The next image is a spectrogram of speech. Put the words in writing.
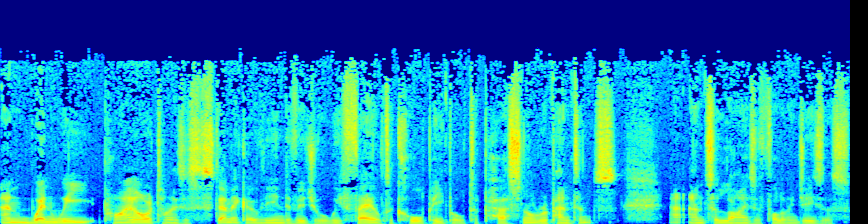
And when we prioritize the systemic over the individual, we fail to call people to personal repentance and to lives of following Jesus.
